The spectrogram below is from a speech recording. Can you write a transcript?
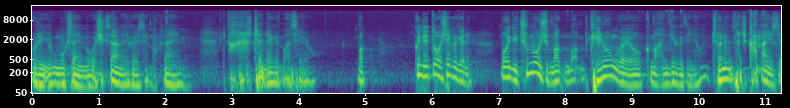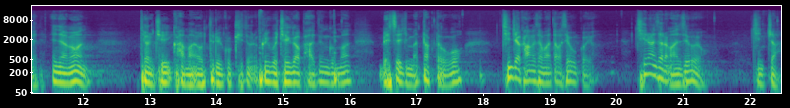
우리 육 목사님 보고 식사하면서 그랬어요. 목사님, 제 내게 마세요. 막 근데 또 새벽에는 뭐 어디 주무시 막, 막 괴로운 거예요. 그러면 안 되거든요. 저는 사실 가만히 있어야 돼. 왜냐하면 저는 제 가만히 엎드리고 기도는 그리고 제가 받은 것만 메시지만 딱 떠오고 진짜 강사만 딱 세울 거예요. 친한 사람 안 세워요. 진짜.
